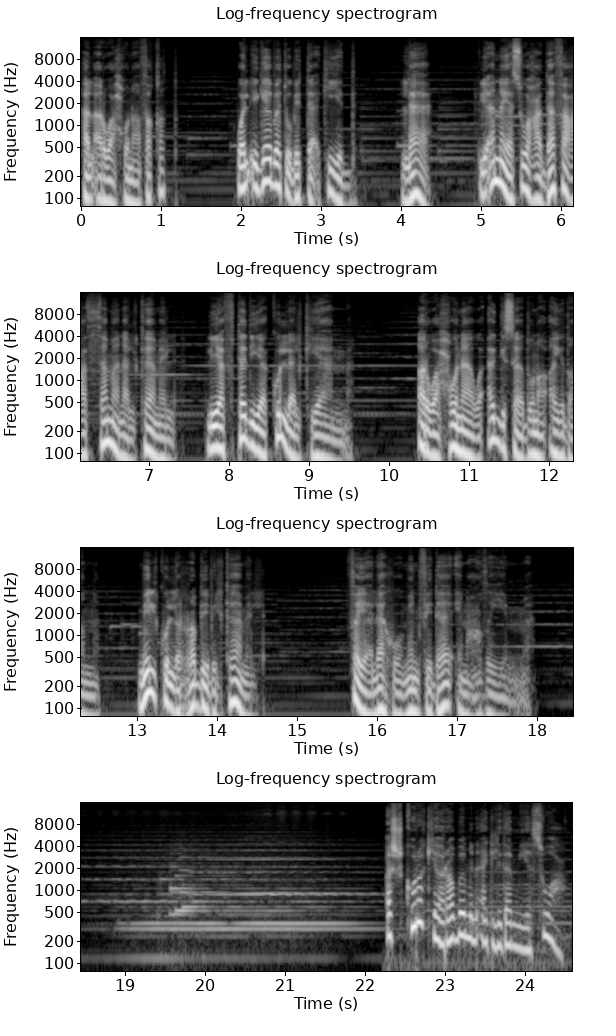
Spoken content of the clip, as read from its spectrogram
هل أرواحنا فقط؟ والإجابة بالتأكيد لا لأن يسوع دفع الثمن الكامل ليفتدي كل الكيان. أرواحنا وأجسادنا أيضا ملك للرب بالكامل. فيا له من فداء عظيم. أشكرك يا رب من أجل دم يسوع.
